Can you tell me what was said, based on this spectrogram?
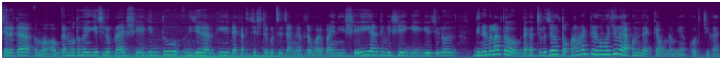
ছেলেটা অজ্ঞান মতো হয়ে গিয়েছিল প্রায়, সে কিন্তু নিজের আর কি দেখাতে চেষ্টা করছে, যে আমি অতটা ভয় পাইনি। সেই আর কি বেশি এগিয়ে গিয়েছিল। দিনের বেলা তো দেখাচ্ছিল যে, তখন আমার একটু এরকম হয়েছিল, এখন দেখ কেমন আমি করছি কাজ।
